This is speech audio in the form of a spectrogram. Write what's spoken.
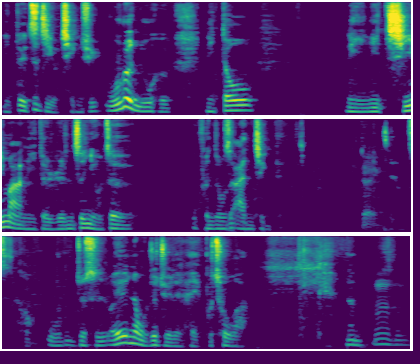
你对自己有情绪，无论如何，你都你你起码你的人生有这五分钟是安静的，对，这样子哈，无就是哎，那我就觉得哎不错啊，那嗯，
